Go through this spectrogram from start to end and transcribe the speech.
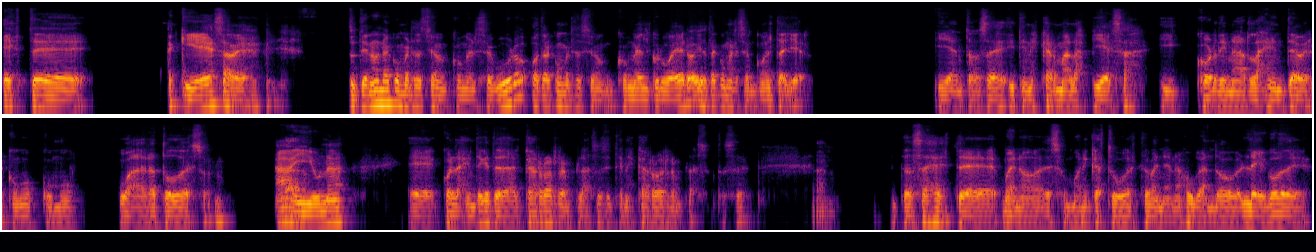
Este, aquí es, ¿sabes? Tú tienes una conversación con el seguro, otra conversación con el gruero y otra conversación con el taller. Y entonces, y tienes que armar las piezas y coordinar la gente a ver cómo, cómo cuadra todo eso, ¿no? Ah, y una, eh, con la gente que te da el carro de reemplazo, si tienes carro de reemplazo. Entonces, entonces este, bueno, eso, Mónica estuvo esta mañana jugando Lego de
